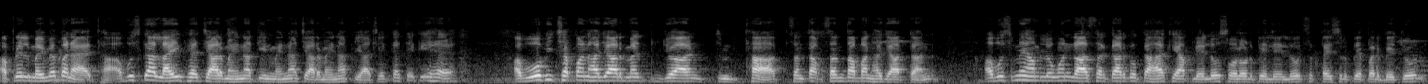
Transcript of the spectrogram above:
अप्रैल मई में बनाया था। अब उसका लाइफ है चार महीना तीन महीना चार महीना प्याज के कहते कि है। अब वो भी छप्पन हज़ार में जो था संतावन हज़ार टन अब उसमें हम लोगों ने राज्य सरकार को कहा कि आप ले लो, सोलह रुपये ले लो, सत्ताईस रुपये पर बेचो।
